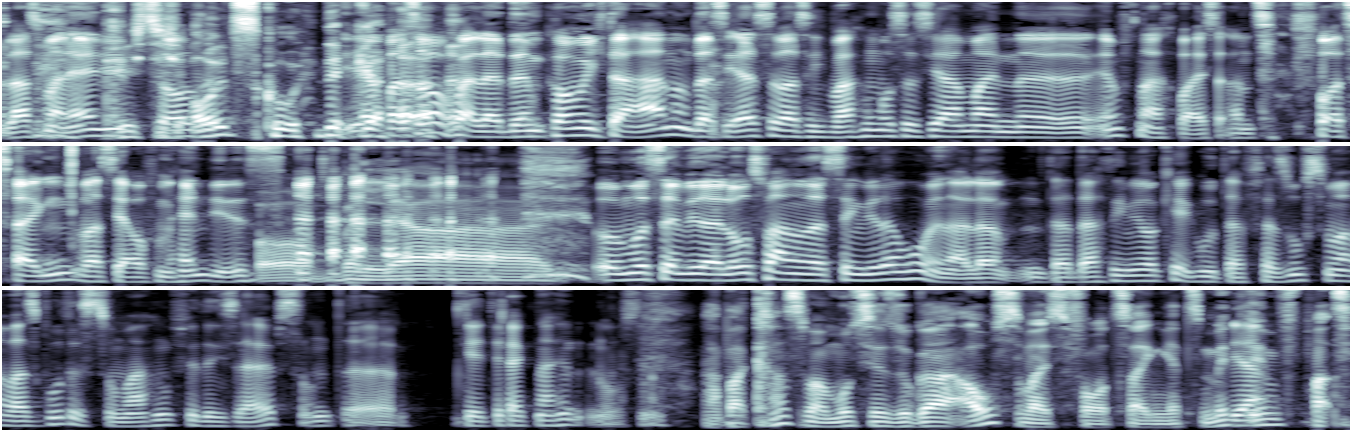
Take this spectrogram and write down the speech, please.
lass mein Handy. Richtig oldschool, Digga. Ja, pass auf, Alter. Dann komme ich da an und das Erste, was ich machen muss, ist ja meinen äh, Impfnachweis an vorzeigen, was ja auf dem Handy ist. Oh, und muss dann wieder losfahren und das Ding wiederholen, Alter. Da dachte ich mir, okay, gut, da versuchst du mal was Gutes zu machen für dich selbst und äh, geht direkt nach hinten los. Ne? Aber krass, man muss hier sogar Ausweis vorzeigen. Jetzt mit Ja. Impfpass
